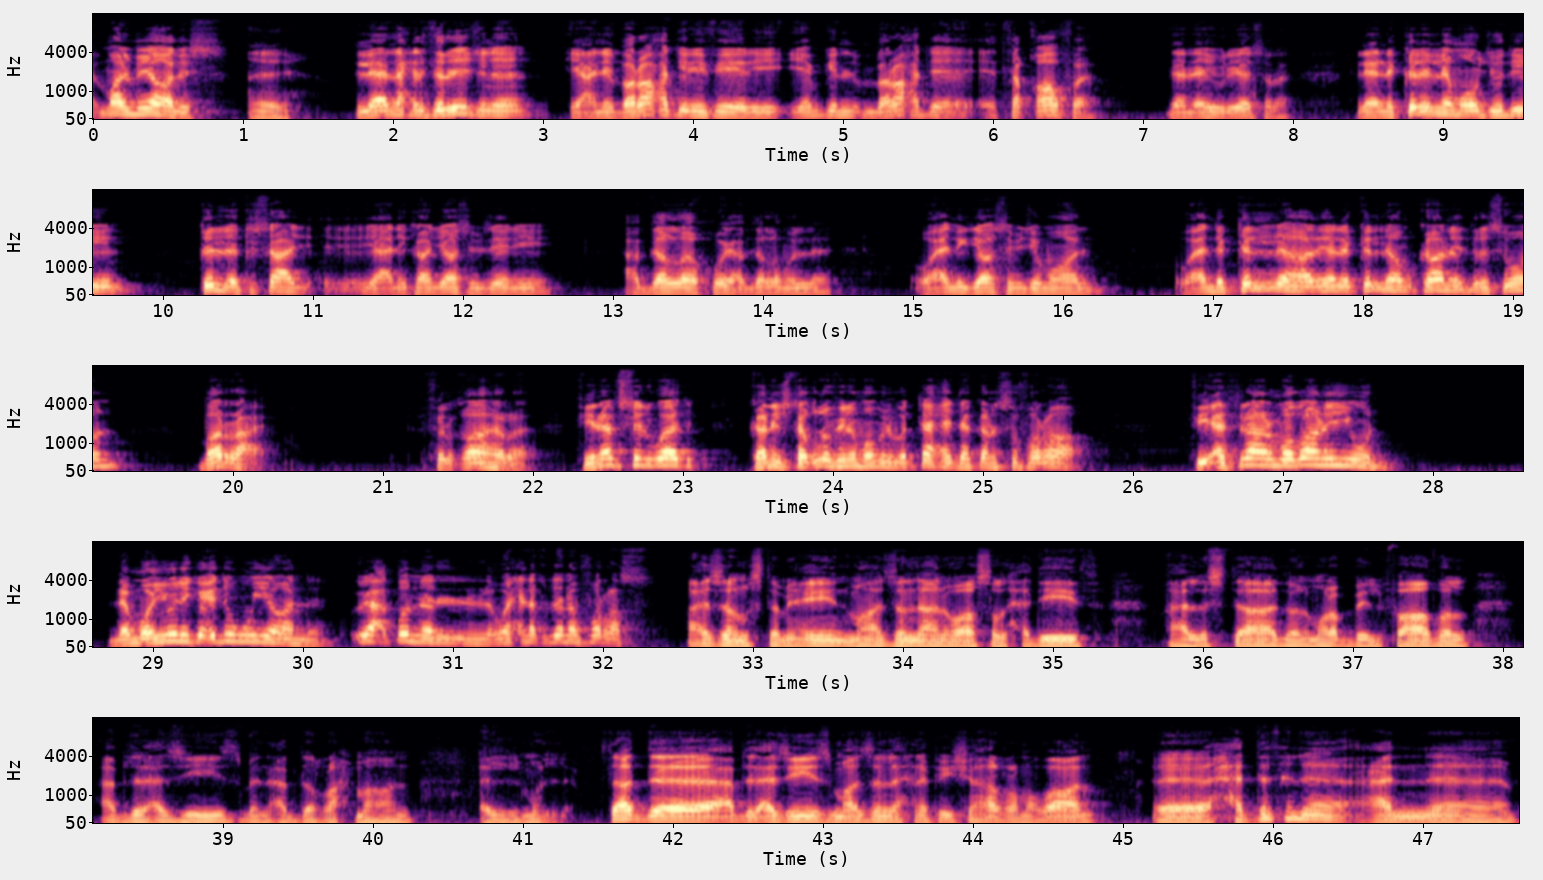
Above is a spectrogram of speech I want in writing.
مال ميالس إيه. لأن إحنا فريجنا يعني براحة الفيري يمكن براحة الثقافة لأن هي اليسرى. لأن كل اللي موجودين كل كساج يعني كان جاسم زيني عبد الله أخوي عبد الله ملة وعندك جاسم جمال وعندك كل هذول كلهم كانوا يدرسون برا في القاهرة. في نفس الوقت كانوا يشتغلون في الأمم المتحدة كانوا سفراء. في أثناء رمضان يجون لما يجون يقعدون ويانا ويعطونا ال... وإحنا قدنا فرص. أعزائي المستمعين ما زلنا نواصل الحديث مع الأستاذ والمربي الفاضل عبد العزيز بن عبد الرحمن الملا أستاذ آه، عبد العزيز ما زلنا إحنا في شهر رمضان. آه، حدثنا عن آه،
